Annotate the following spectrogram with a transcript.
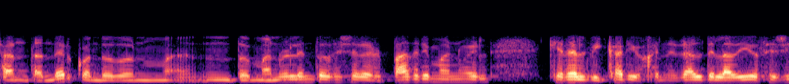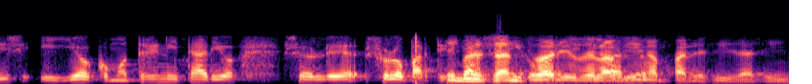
Santander cuando don, don Manuel entonces era el padre Manuel, que era el vicario general de la diócesis, y yo como trinitario suelo, participar. En el santuario de la bien aparecida, sí.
